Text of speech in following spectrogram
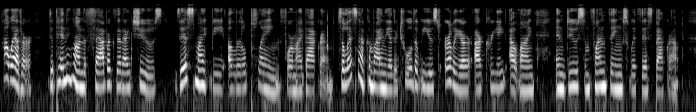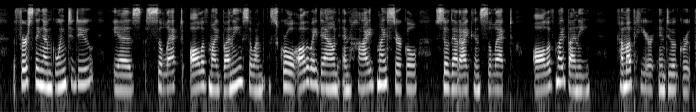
However, depending on the fabric that I choose, this might be a little plain for my background. So let's now combine the other tool that we used earlier, our Create Outline, and do some fun things with this background. The first thing I'm going to do is select all of my bunny. So I'm scroll all the way down and hide my circle so that I can select all of my bunny, come up here do a group.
